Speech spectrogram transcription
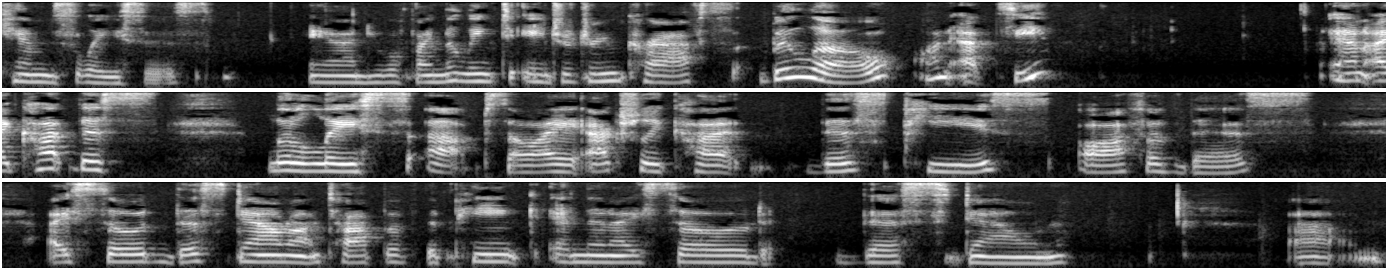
Kim's Laces. And you will find the link to Angel Dream Crafts below on Etsy. And I cut this little lace up. So I actually cut this piece off of this. I sewed this down on top of the pink and then I sewed this down um,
